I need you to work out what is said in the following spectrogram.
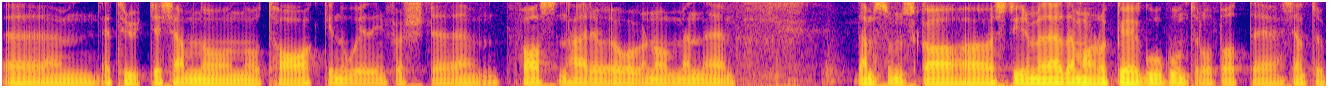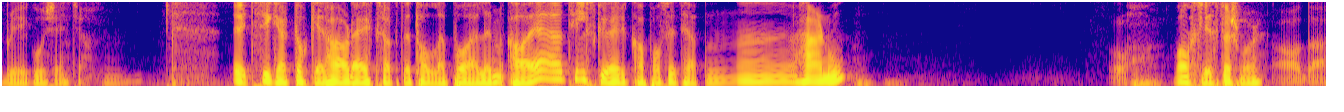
Jeg tror ikke det kommer noe, noe tak noe i den første fasen her over nå, men de som skal styre med det, de har nok god kontroll på at det kommer til å bli godkjent, ja. Det er ikke sikkert dere har det eksakte tallet på, eller hva er tilskuerkapasiteten eh, her nå? Vanskelig spørsmål. Ja, det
